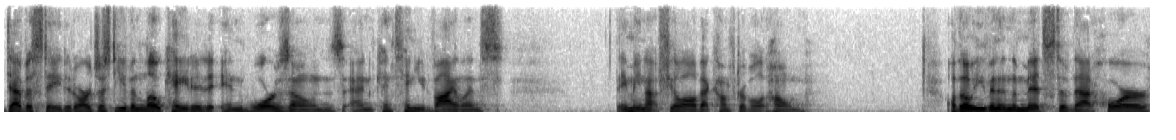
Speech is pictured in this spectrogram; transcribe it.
devastated or just even located in war zones and continued violence, they may not feel all that comfortable at home. Although, even in the midst of that horror,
